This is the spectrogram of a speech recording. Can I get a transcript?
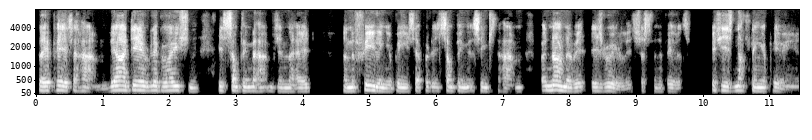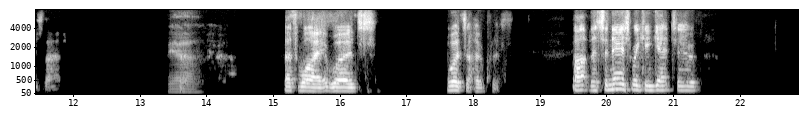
they appear to happen. The idea of liberation is something that happens in the head, and the feeling of being separate is something that seems to happen but none of it is real. It's just an appearance. It is nothing appearing as that. Yeah. That's why words words are hopeless. But that's the nearest we can get to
